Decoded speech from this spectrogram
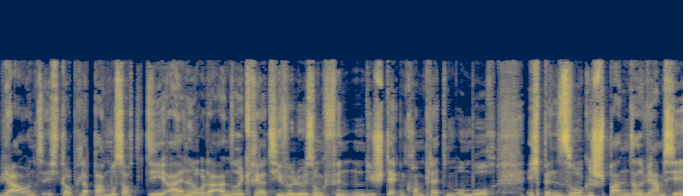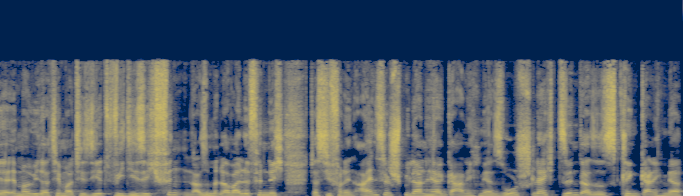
Ja, und ich glaube, Gladbach muss auch die eine oder andere kreative Lösung finden. Die stecken komplett im Umbruch. Ich bin so gespannt, also wir haben es hier ja immer wieder thematisiert, wie die sich finden. Also mittlerweile finde ich, dass die von den Einzelspielern her gar nicht mehr so schlecht sind. Also es klingt gar nicht mehr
